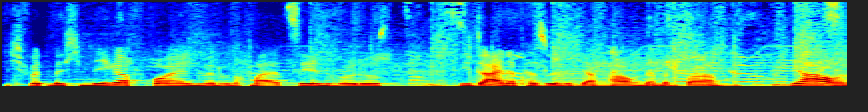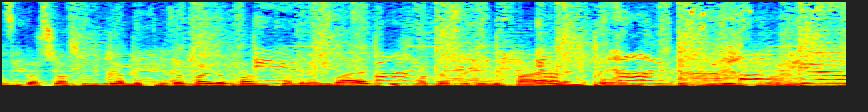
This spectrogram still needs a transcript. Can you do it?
Ich würde mich mega freuen, wenn du nochmal erzählen würdest, wie deine persönliche Erfahrung damit war. Ja, und das war schon wieder mit dieser Folge von Feminine Vibe. Ich hoffe, es hat dir gefallen und bis zum nächsten Mal.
